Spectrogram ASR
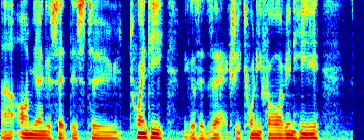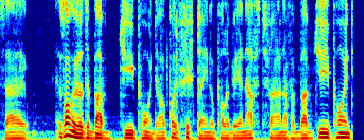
Uh, I'm going to set this to 20 because it's actually 25 in here. So as long as it's above dew point I'll probably 15 will probably be enough. It's far enough above dew point.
